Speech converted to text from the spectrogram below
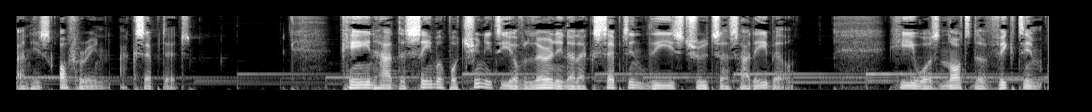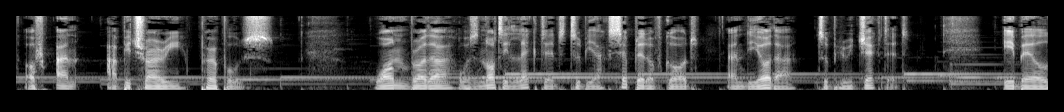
and his offering accepted. Cain had the same opportunity of learning and accepting these truths as had Abel. He was not the victim of an arbitrary purpose. One brother was not elected to be accepted of God and the other to be rejected. Abel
